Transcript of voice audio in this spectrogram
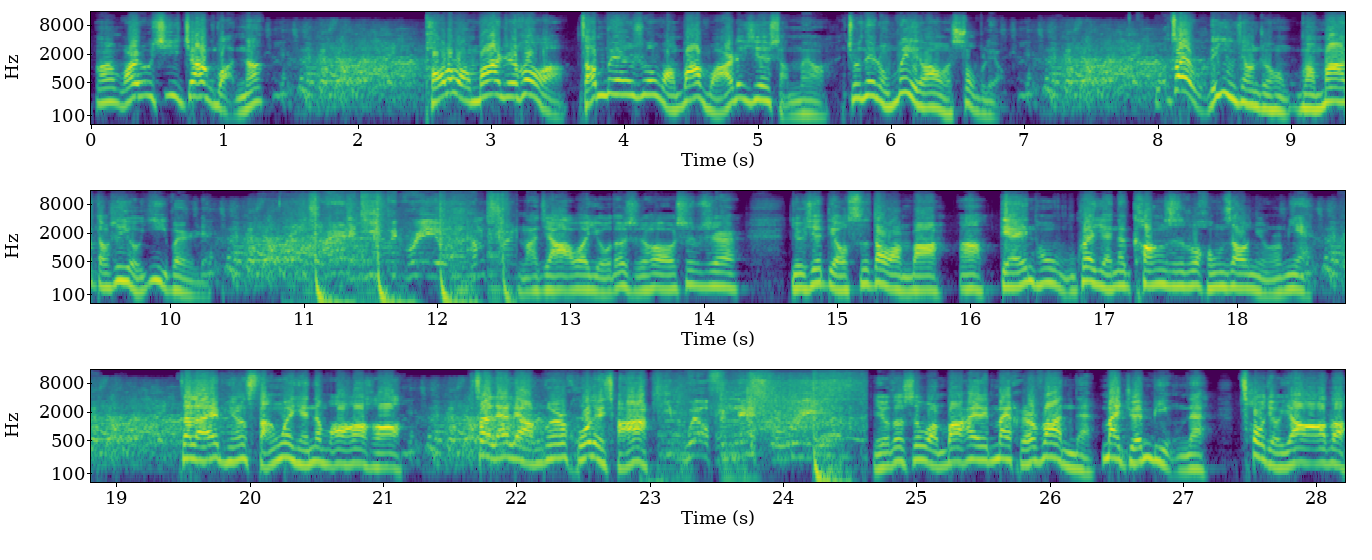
啊玩游戏家管呢。跑了网吧之后啊，咱不先说网吧玩的一些什么呀，就那种味道我受不了。我在我的印象中，网吧都是有异味的。那家伙有的时候是不是有些屌丝到网吧啊，点一桶五块钱的康师傅红烧牛肉面，再来一瓶三块钱的娃哈哈，再来两根火腿肠。有的时候网吧还卖盒饭的，卖卷饼的，臭脚丫子，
